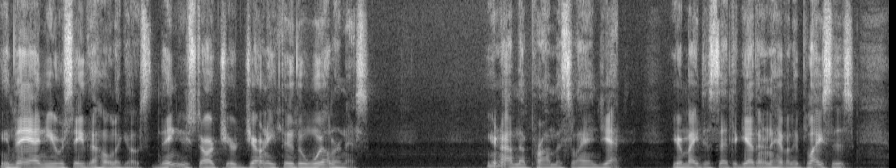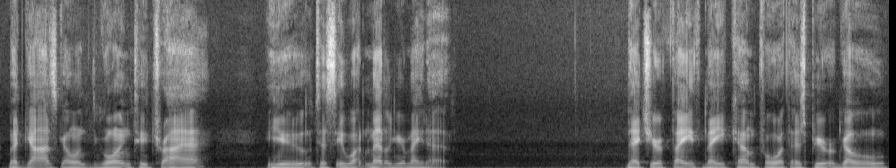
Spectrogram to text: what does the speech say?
And then you receive the Holy Ghost. Then you start your journey through the wilderness. You're not in the promised land yet. You're made to sit together in heavenly places, but God's going, going to try you to see what metal you're made of. That your faith may come forth as pure gold,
